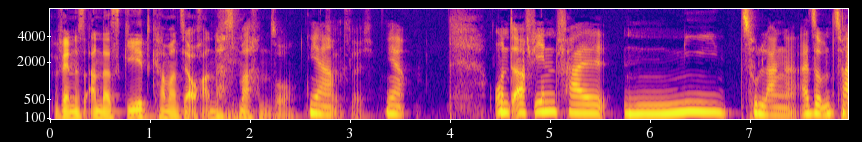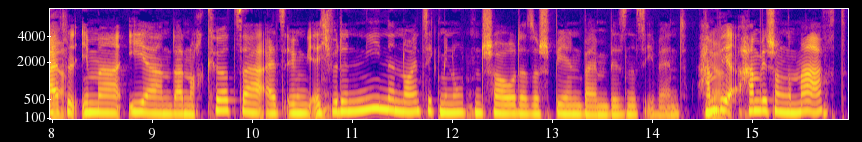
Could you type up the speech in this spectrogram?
wenn es anders geht, kann man es ja auch anders machen, so Ja. grundsätzlich. Ja. Und auf jeden Fall nie zu lange. Also im Zweifel Ja. immer eher dann noch kürzer als irgendwie. Ich würde nie eine 90-Minuten-Show oder so spielen beim Business-Event. Haben, Ja. wir, haben wir schon gemacht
